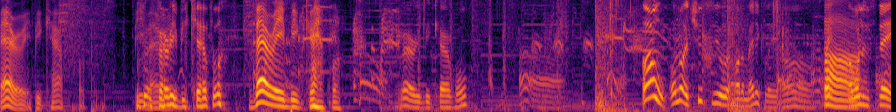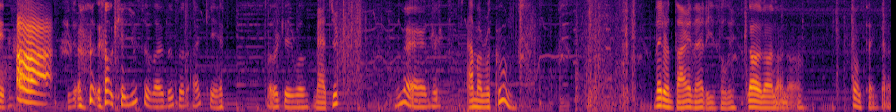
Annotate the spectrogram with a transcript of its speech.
Very be careful, please. Be very, Very be careful. very be careful. Very be careful. Oh! Oh no, it shoots you automatically. Oh. Wait, I Ah. wanted to stay. Ah! how can you survive this, but I can't. But okay, well, Magic. magic. I'm a raccoon. They don't die that easily. No, no, no, no. Don't take that.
